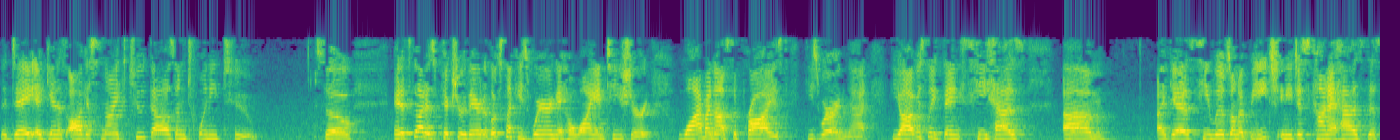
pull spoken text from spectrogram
The date again is August 9th, 2022. So, and it's got his picture there. It looks like he's wearing a Hawaiian t-shirt. Why am I not surprised he's wearing that? He obviously thinks he has, um, I guess he lives on a beach and he just kind of has this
